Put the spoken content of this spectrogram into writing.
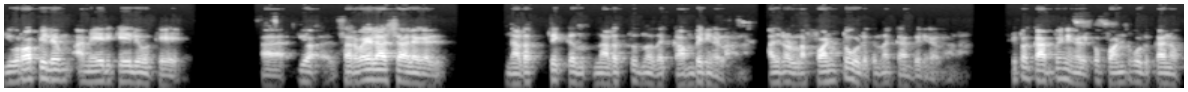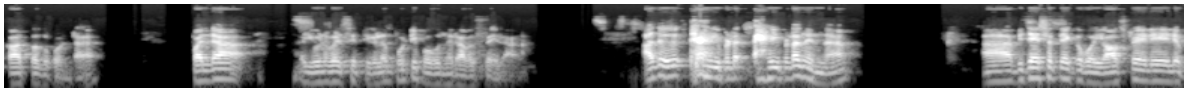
യൂറോപ്പിലും അമേരിക്കയിലും ഒക്കെ ആ, യു- സർവകലാശാലകൾ നടത്തിക്ക നടത്തുന്നത് കമ്പനികളാണ്. അതിനുള്ള ഫണ്ട് കൊടുക്കുന്ന കമ്പനികളാണ്. ഇപ്പൊ കമ്പനികൾക്ക് ഫണ്ട് കൊടുക്കാൻ ഒക്കാത്തത് കൊണ്ട് പല യൂണിവേഴ്സിറ്റികളും പൊട്ടിപ്പോകുന്ന ഒരു അവസ്ഥയിലാണ്. അത് ഇവിടെ ഇവിടെ നിന്ന് വിദേശത്തേക്ക് പോയി. ഓസ്ട്രേലിയയിലും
